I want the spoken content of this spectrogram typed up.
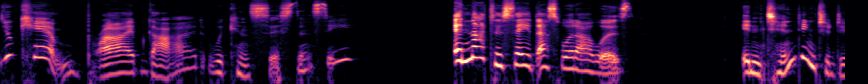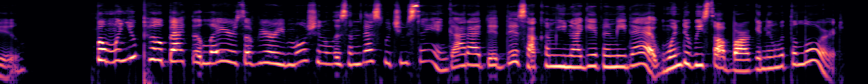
You can't bribe God with consistency. And not to say that's what I was intending to do. But when you peel back the layers of your emotionalism, that's what you're saying. God, I did this. How come you're not giving me that? When did we start bargaining with the Lord?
